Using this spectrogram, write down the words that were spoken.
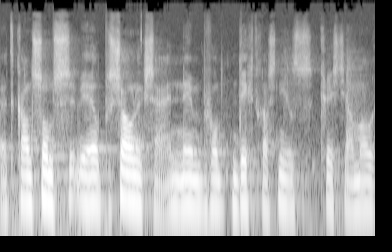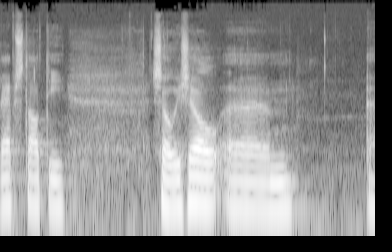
het kan soms heel persoonlijk zijn. Neem bijvoorbeeld een dichter als Niels Christian Moorepstad, die sowieso um, uh,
